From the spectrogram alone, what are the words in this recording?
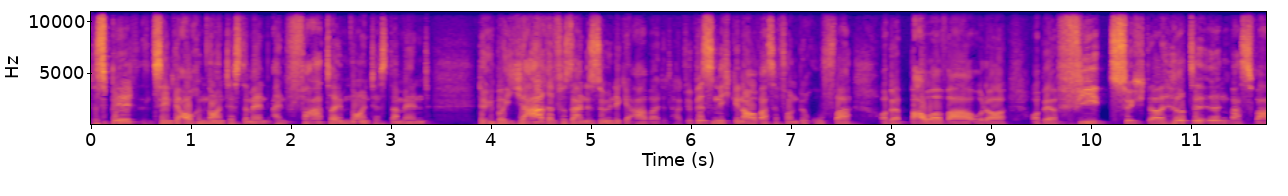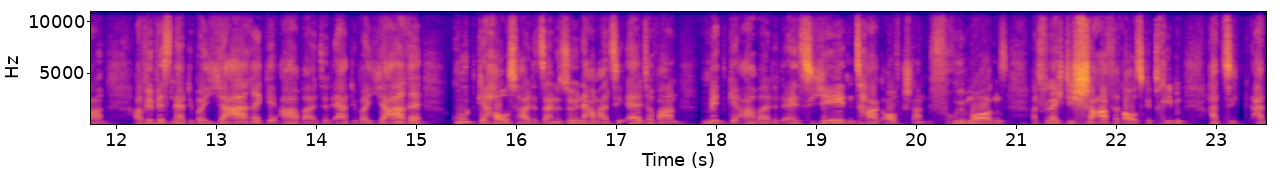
Das Bild sehen wir auch im Neuen Testament. Ein Vater im Neuen Testament, der über Jahre für seine Söhne gearbeitet hat. Wir wissen nicht genau, was er von Beruf war, ob er Bauer war oder ob er Viehzüchter, Hirte, irgendwas war. Aber wir wissen, er hat über Jahre gearbeitet. Er hat über Jahre gut gehaushaltet. Seine Söhne haben, als sie älter waren, mitgearbeitet. Er ist jeden Tag aufgestanden, früh morgens, hat vielleicht die Schafe rausgetrieben, hat, sie, hat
